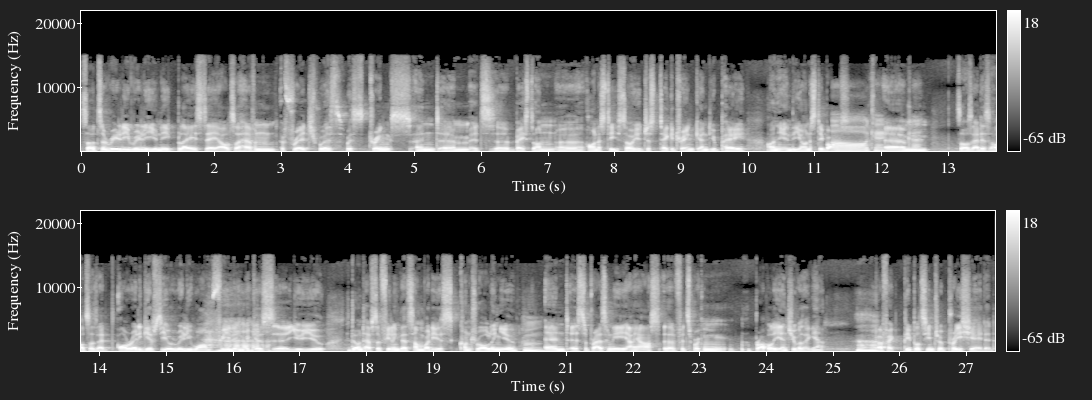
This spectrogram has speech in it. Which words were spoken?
so it's a really, really unique place. They also have an, a fridge with with drinks, and um, it's uh, based on uh, honesty. So you just take a drink and you pay on in the honesty box. Oh, okay. Um, okay. So that is also that already gives you a really warm feeling because uh, you you you don't have the feeling that somebody is controlling you. Mm. And uh, surprisingly, I asked uh, if it's working properly, and she was like, "Yeah, perfect. People seem to appreciate it,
